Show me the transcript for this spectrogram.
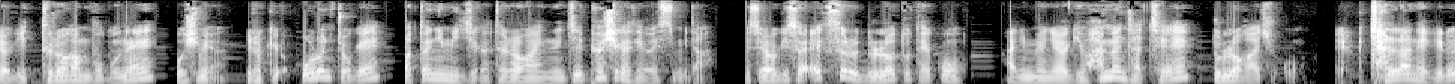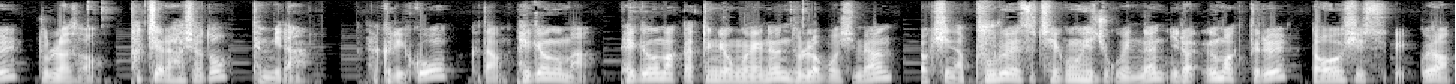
여기 들어간 부분에 보시면 이렇게 오른쪽에 어떤 이미지가 들어가 있는지 표시가 되어 있습니다. 그래서 여기서 X를 눌러도 되고 아니면 여기 화면 자체에 눌러가지고 이렇게 잘라내기를 눌러서 삭제를 하셔도 됩니다. 자, 그리고 그 다음 배경음악 배경음악 같은 경우에는 눌러보시면 역시나 부루에서 제공해주고 있는 이런 음악들을 넣으실 수도 있고요.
